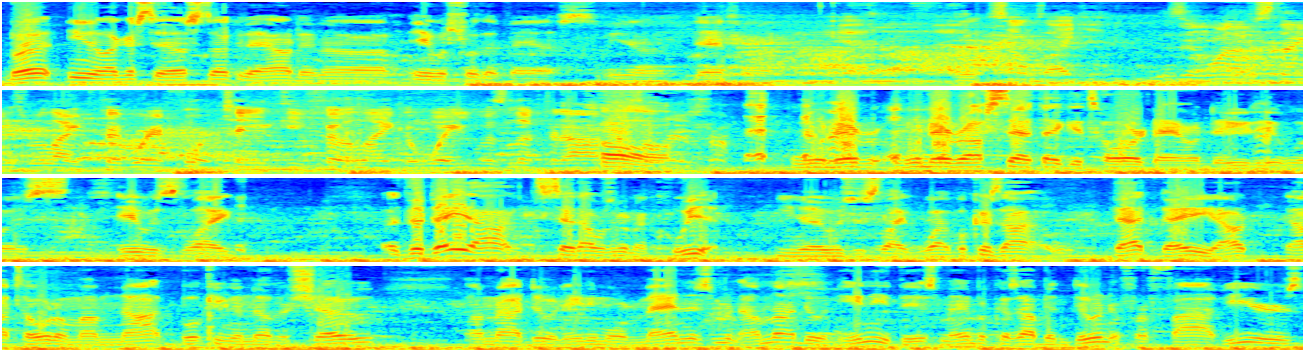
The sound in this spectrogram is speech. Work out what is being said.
But you know, like I said, I stuck it out, and uh, it was for the best. You know, definitely. Yeah. yeah. Sounds like it. Is it one of those things where, like February 14th, you felt like a weight was lifted off? Oh. or something? whenever whenever I sat that guitar down, dude, it was it was like the day I said I was going to quit. You know, it was just like what because I that day I, I told him I'm not booking another show. I'm not doing any more management. I'm not doing any of this, man, because I've been doing it for five years,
